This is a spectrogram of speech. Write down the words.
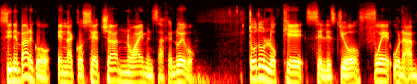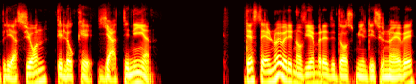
Sin embargo, en la cosecha no hay mensaje nuevo. Todo lo que se les dio fue una ampliación de lo que ya tenían. Desde el 9 de noviembre de 2019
